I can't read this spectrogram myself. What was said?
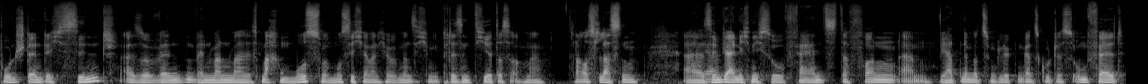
bodenständig sind. Also wenn, wenn man mal das machen muss, man muss sich ja manchmal, wenn man sich irgendwie präsentiert, das auch mal rauslassen. Äh, ja. Sind wir eigentlich nicht so Fans davon. Ähm, wir hatten immer zum Glück ein ganz gutes Umfeld,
